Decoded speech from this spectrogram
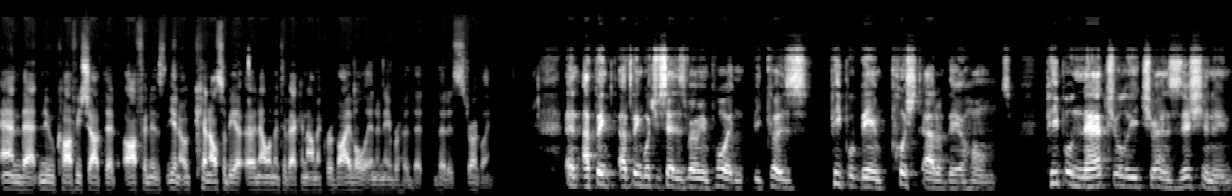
and that new coffee shop that often is you know can also be a, an element of economic revival in a neighborhood that that is struggling and i think i think what you said is very important because people being pushed out of their homes people naturally transitioning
